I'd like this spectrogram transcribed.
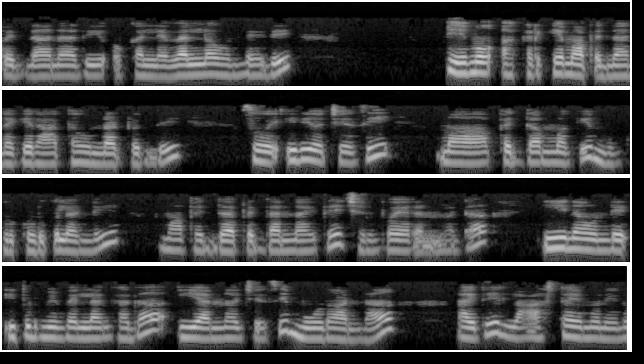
పెదనాన్నది ఒక లెవెల్‌లో ఉండేది. ఏమో అక్కడికే మా పెదనాన్నకి రాత ఉన్నట్టుంది. సో, ఇది వచ్చేసి మా పెద్దమ్మకి ముగ్గురు కొడుకులండి. మా పెద్ద పెద్దన్న అయితే చనిపోయారనమాట. ఈయన ఉండే ఇప్పుడు మేము వెళ్ళాం కదా! ఈ అన్న వచ్చేసి మూడో అన్న. అయితే లాస్ట్ టైము నేను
